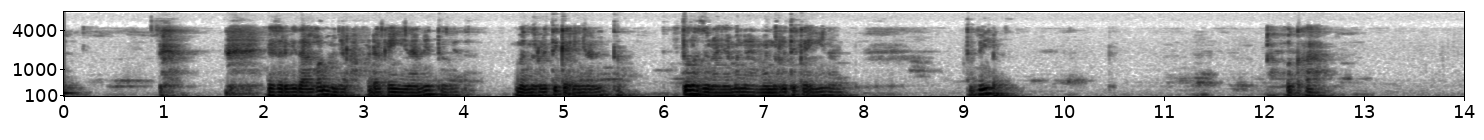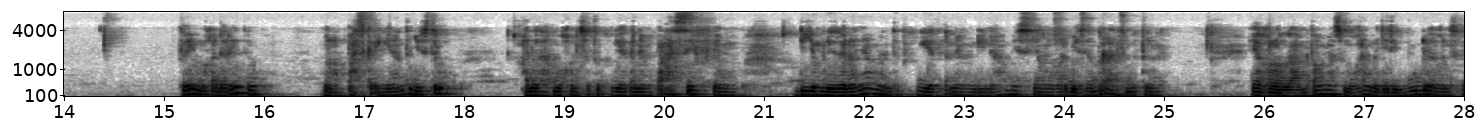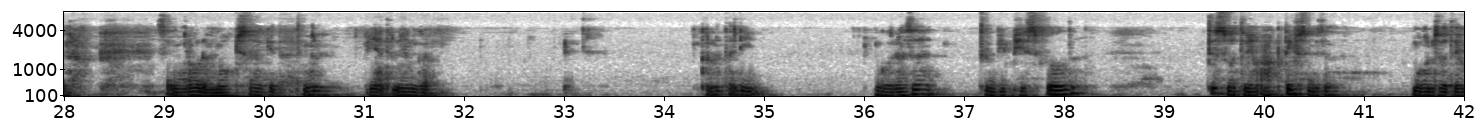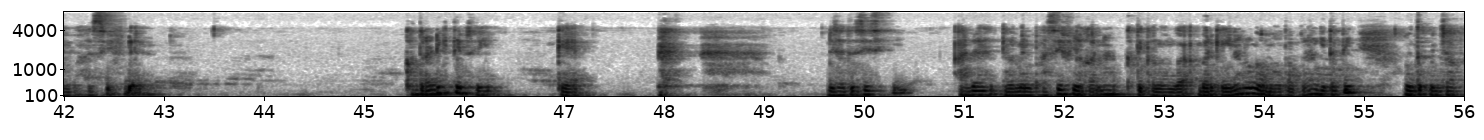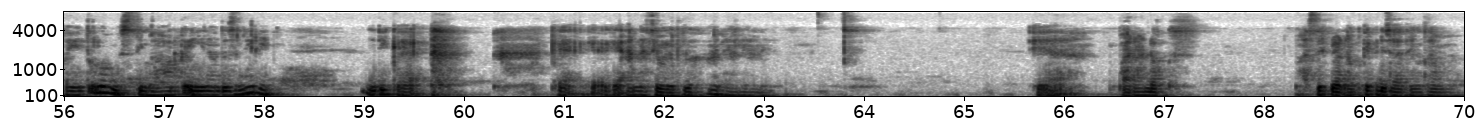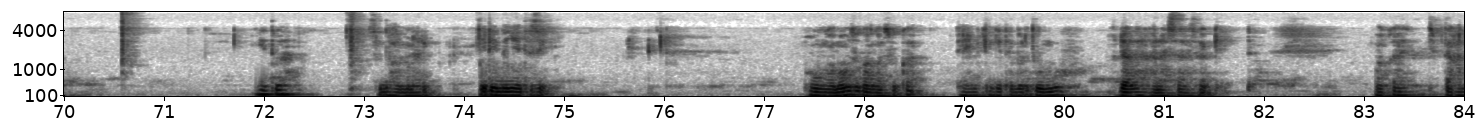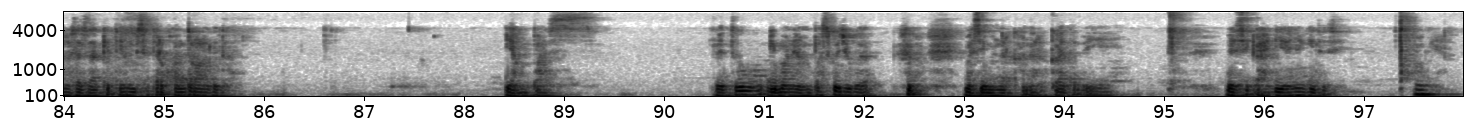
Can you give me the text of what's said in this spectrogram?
yang sering kita lakukan menyerah pada keinginan itu gitu. menuruti keinginan itu. Itulah zona nyaman yang menuruti keinginan. Tapi apakah tapi maka dari itu melepas keinginan tuh justru adalah bukan suatu kegiatan yang pasif yang diem di zona nyaman tapi kegiatan yang dinamis yang luar biasa berat sebetulnya. Ya kalau gampang mah semua orang udah jadi Buddha kan sekarang semua orang udah moksa gitu cuman kenyataannya enggak. Karena tadi gue rasa to be peaceful tuh itu sesuatu yang aktif sebetulnya. Bukan sesuatu yang pasif dan kontradiktif sih. Kayak di satu sisi ada elemen pasifnya karena ketika lo nggak berkeinginan lo nggak mau apa-apa lagi. Tapi untuk mencapai itu lo mesti melawan keinginan itu sendiri jadi kayak kayak kayak, kayak aneh sih menurut gue aneh aneh aneh. Ya paradoks. Pasif dan aktif di saat yang sama. Gitu lah. Satu hal menarik. Jadi intinya itu sih. Mau nggak mau suka nggak suka yang bikin kita bertumbuh adalah rasa sakit. Maka ciptakan rasa sakit yang bisa terkontrol gitu yang pas. Itu gimana yang pas? Gue juga masih menerka-nerka tapi basic idenya gitu sih. Oke. okay.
